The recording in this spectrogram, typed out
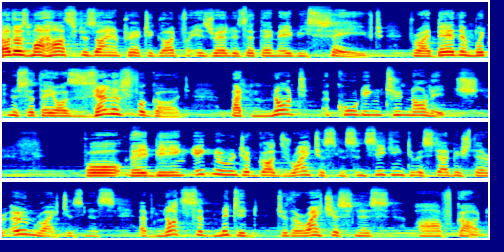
Brothers, my heart's desire and prayer to God for Israel is that they may be saved. For I bear them witness that they are zealous for God, but not according to knowledge. For they, being ignorant of God's righteousness and seeking to establish their own righteousness, have not submitted to the righteousness of God.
